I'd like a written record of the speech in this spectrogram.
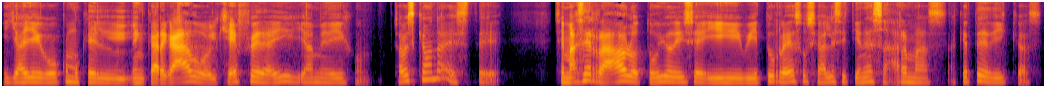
Y ya llegó como que el encargado, el jefe de ahí, ya me dijo, ¿sabes qué onda? Este, se me hace raro lo tuyo, dice, y vi tus redes sociales y tienes armas. ¿A qué te dedicas?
